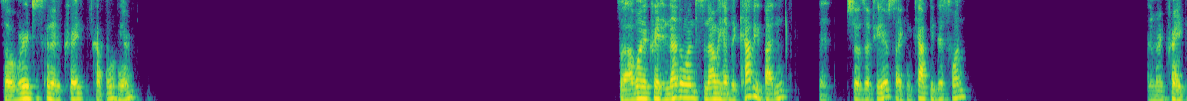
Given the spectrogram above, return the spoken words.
So we're just going to create a couple here. So I want to create another one. So now we have the copy button that shows up here. So I can copy this one. And I'm going to create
